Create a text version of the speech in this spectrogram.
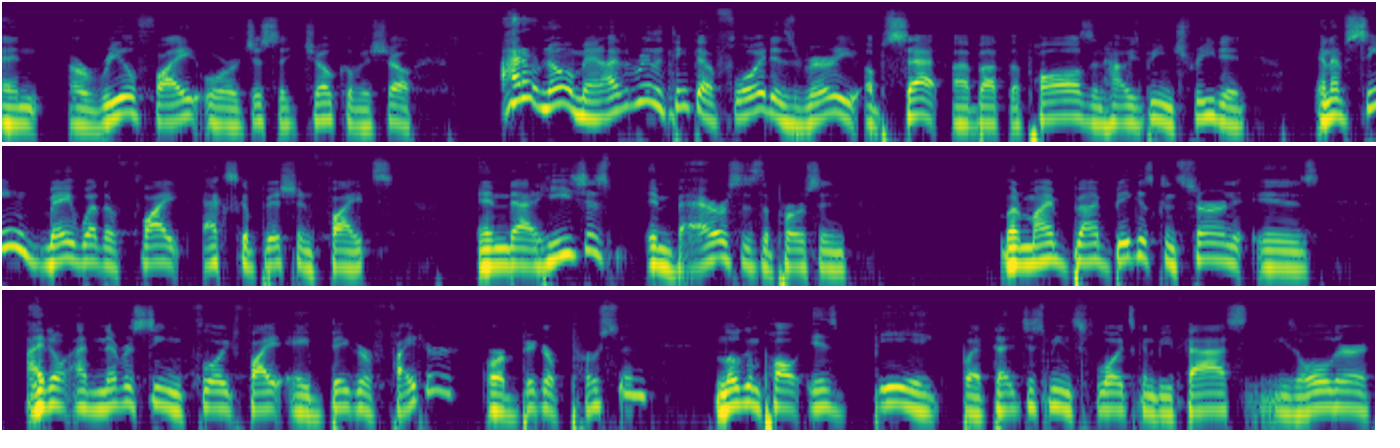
an, a real fight or just a joke of a show? I don't know, man. I really think that Floyd is very upset about the Pauls and how he's being treated. And I've seen Mayweather fight exhibition fights, and that he just embarrasses the person. But my my biggest concern is I don't I've never seen Floyd fight a bigger fighter or a bigger person. Logan Paul is big, but that just means Floyd's going to be fast and he's older.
